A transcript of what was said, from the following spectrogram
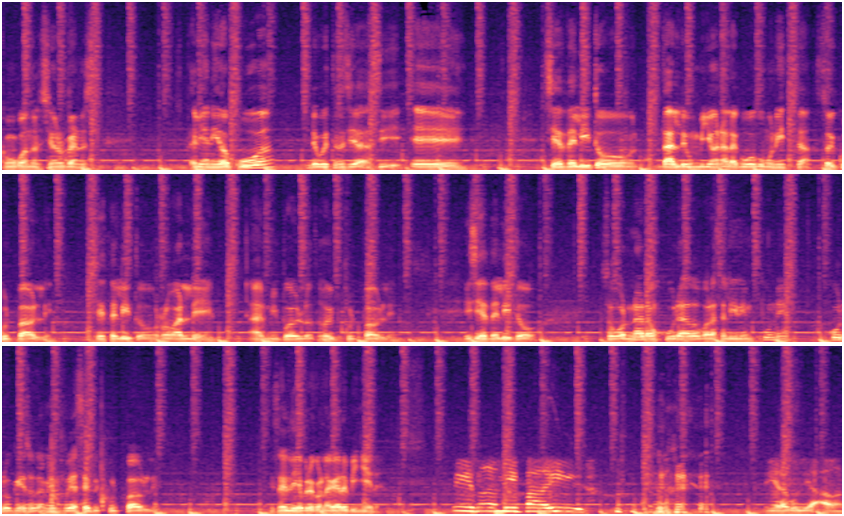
como cuando el señor Burns habían ido a Cuba la cuestión decía si, eh, si es delito darle un millón a la Cuba comunista soy culpable si es delito robarle a mi pueblo soy culpable y si es delito sobornar a un jurado para salir impune juro que eso también voy a ser culpable y salía pero con la cara de Piñera ¡Viva mi país! y era culiado.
